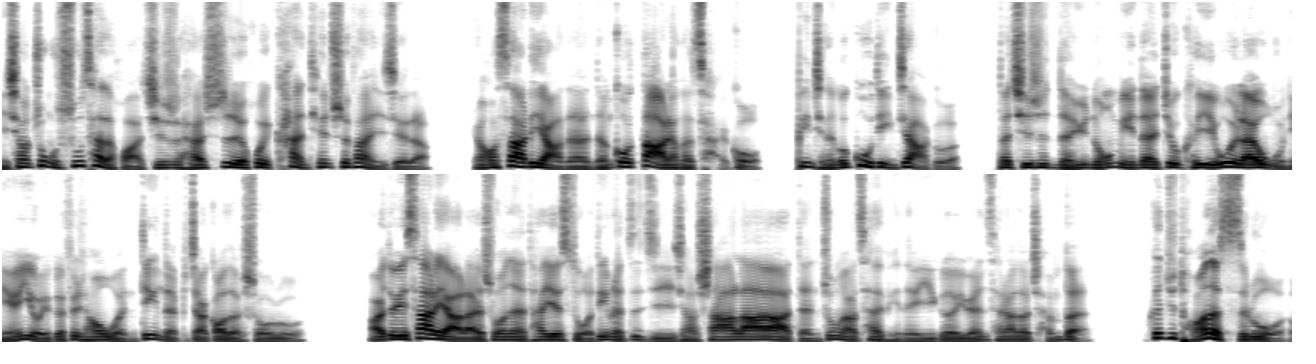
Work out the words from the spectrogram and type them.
你像种蔬菜的话，其实还是会看天吃饭一些的。然后萨利亚呢，能够大量的采购，并且能够固定价格，那其实等于农民呢就可以未来五年有一个非常稳定的、比较高的收入。而对于萨利亚来说呢，他也锁定了自己像沙拉啊等重要菜品的一个原材料的成本。根据同样的思路，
